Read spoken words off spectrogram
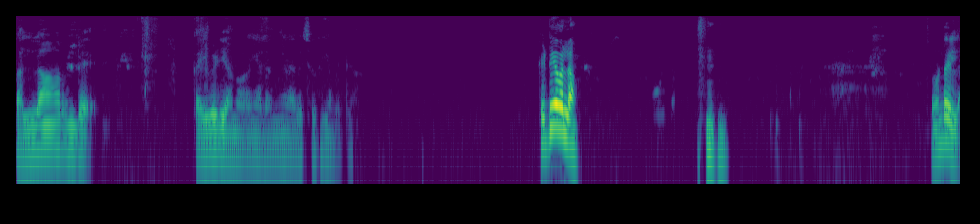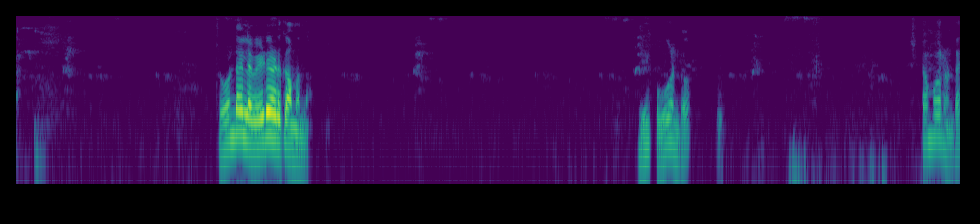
കല്ലാറിന്റെ കൈവഴിയാന്ന് പറഞ്ഞാൽ എങ്ങനെ വിശ്വസിക്കാൻ പറ്റുക? കിട്ടിയോ ചൂണ്ടയില്ല. ചൂണ്ടയില്ല വീഡിയോ എടുക്കാൻ വന്ന. ഈ പൂവുണ്ടോ? ഇഷ്ടം പോലെ ഉണ്ട്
